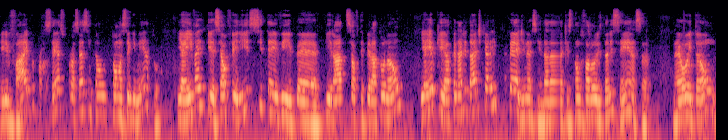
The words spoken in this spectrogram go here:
ele vai para o processo, o processo então toma segmento, e aí vai o quê? Se auferir se teve é, pirata, software pirata ou não, e aí o que? A penalidade que a lei pede, né? Assim, da, da, questão dos valores da licença, né? Ou então,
